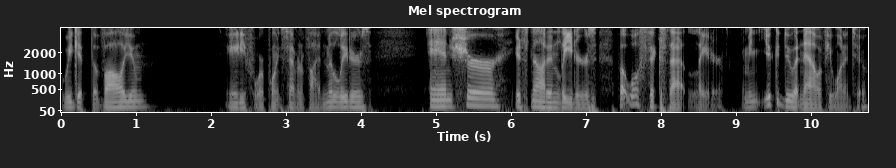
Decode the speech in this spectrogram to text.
We get the volume, 84.75 milliliters. And sure, it's not in liters, but we'll fix that later. I mean, you could do it now if you wanted to.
